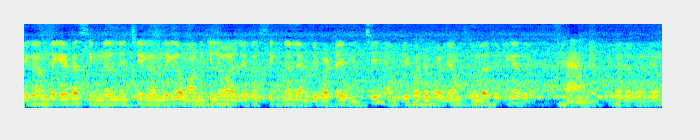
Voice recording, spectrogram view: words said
এখান থেকে একটা সিগন্যাল দিচ্ছি এখান থেকে ওয়ান কিলো হার্জ একটা সিগন্যাল অ্যাম্পলিফায়ারটাই দিচ্ছি। অ্যাম্পলিফায়ারের ভলিউম ফুল আছে ঠিক আছে? হ্যাঁ। অ্যাম্পলিফায়ারের ভলিউম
